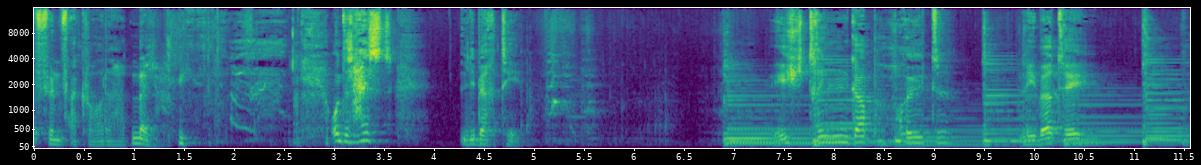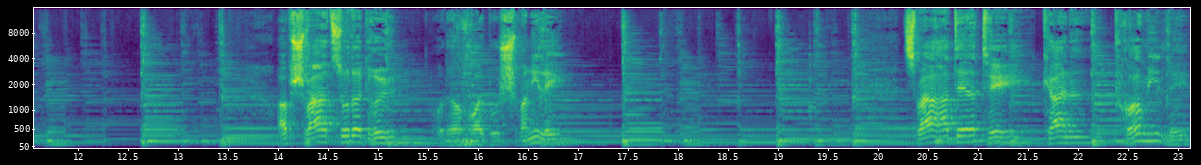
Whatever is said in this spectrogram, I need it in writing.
Fünf Akkorde hat. Naja. Und es heißt Liberté. Ich trink ab heute Liberté. Ob schwarz oder grün oder Räubusch Vanille. Zwar hat der Tee keine Promille,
